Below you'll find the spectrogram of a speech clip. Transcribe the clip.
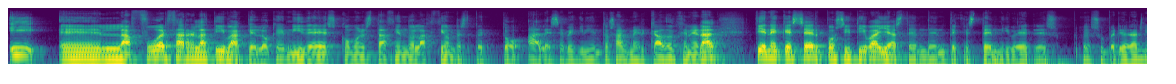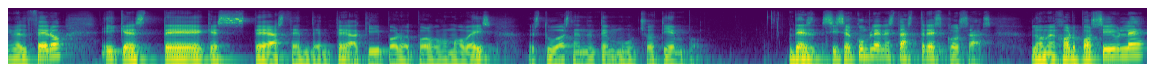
Y eh, la fuerza relativa, que lo que mide es cómo está haciendo la acción respecto al SP500, al mercado en general, tiene que ser positiva y ascendente, que esté en nivel superior al nivel 0 y que esté, que esté ascendente. Aquí, por, como veis, estuvo ascendente mucho tiempo. si se cumplen estas tres cosas, lo mejor posible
